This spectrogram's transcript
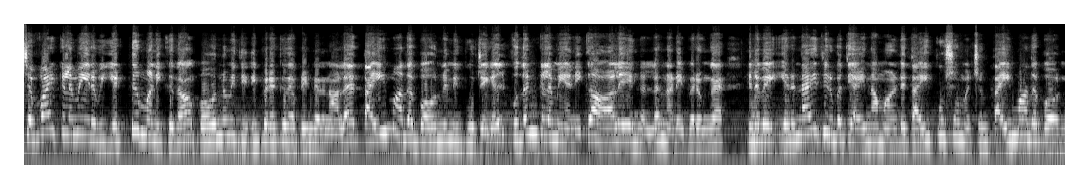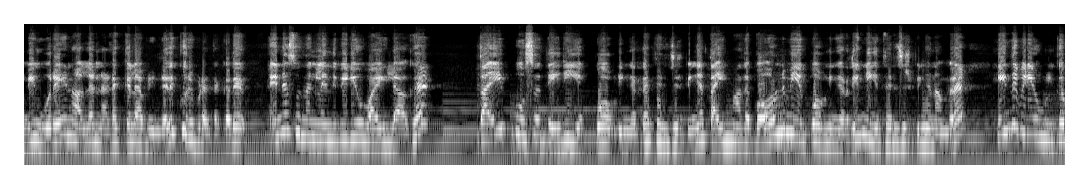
செவ்வாய்க்கிழமை இரவு எட்டு மணிக்கு தான் பௌர்ணமி திதி பிறக்குது அப்படின்றதுனால தை மாத பௌர்ணமி பூஜைகள் புதன்கிழமை அன்னைக்கு ஆலயங்கள்ல நடைபெறுங்க. எனவே இரண்டாயிரத்தி இருபத்தி ஐந்தாம் ஆண்டு தைப்பூசம் மற்றும் தை மாத பௌர்ணமி ஒரே நாள்ல நடக்கல அப்படின்றது குறிப்பிடத்தக்கது. என்ன சொன்னாங்களே இந்த வீடியோ வாயிலாக? தைப்பூச தேதி எப்போ அப்படிங்கறத தெரிஞ்சிருப்பீங்க. தை மாத பௌர்ணமி எப்போ அப்படிங்கறதையும் நீங்க தெரிஞ்சிருப்பீங்க நம்புறேன். இந்த வீடியோ உங்களுக்கு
